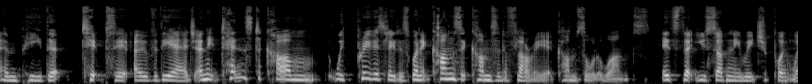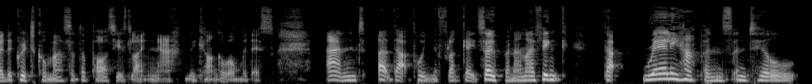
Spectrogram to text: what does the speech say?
MP that tips it over the edge. And it tends to come with previous leaders. When it comes, it comes in a flurry. It comes all at once. It's that you suddenly reach a point where the critical mass of the party is like, nah, we can't go on with this. And at that point, the floodgates open. And I think that rarely happens until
